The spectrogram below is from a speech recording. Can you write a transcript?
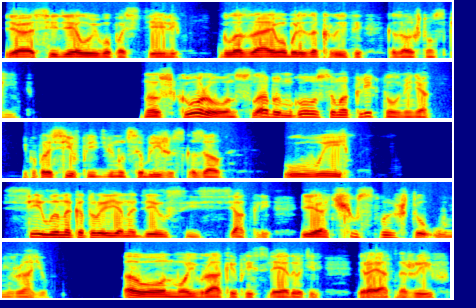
Я сидел у его постели, глаза его были закрыты, казалось, что он спит. Но скоро он слабым голосом окликнул меня и, попросив придвинуться ближе, сказал, «Увы». Силы, на которые я надеялся, иссякли, я чувствую, что умираю. А он, мой враг и преследователь, вероятно, жив.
